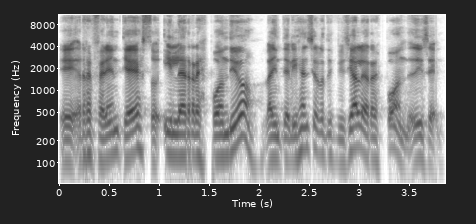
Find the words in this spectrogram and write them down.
eh, referente a esto. Y le respondió, la inteligencia artificial le responde, dice,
